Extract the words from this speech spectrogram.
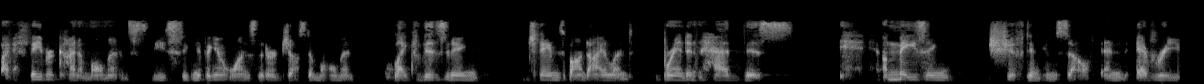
my favorite kind of moments, these significant ones that are just a moment, like visiting James Bond Island. Brandon had this amazing shift in himself and every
